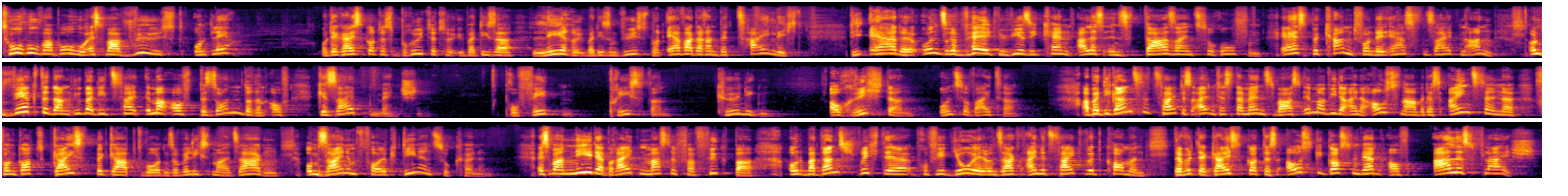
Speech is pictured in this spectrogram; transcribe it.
Tohu Wabohu, es war wüst und leer. Und der Geist Gottes brütete über dieser Leere, über diesem Wüsten. Und er war daran beteiligt, die Erde, unsere Welt, wie wir sie kennen, alles ins Dasein zu rufen. Er ist bekannt von den ersten Seiten an und wirkte dann über die Zeit immer auf besonderen, auf gesalbten Menschen, Propheten, Priestern, Königen, auch Richtern und so weiter. Aber die ganze Zeit des Alten Testaments war es immer wieder eine Ausnahme, dass Einzelne von Gott geistbegabt wurden, so will ich es mal sagen, um seinem Volk dienen zu können. Es war nie der breiten Masse verfügbar. Und aber dann spricht der Prophet Joel und sagt, eine Zeit wird kommen, da wird der Geist Gottes ausgegossen werden auf alles Fleisch,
